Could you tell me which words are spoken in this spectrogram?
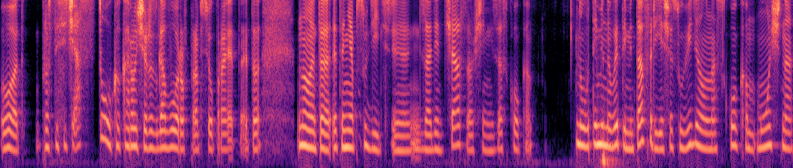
Вот. Просто сейчас столько, короче, разговоров про все про это. Это, ну, это, это не обсудить э, за один час вообще ни за сколько. Но вот именно в этой метафоре я сейчас увидела, насколько мощно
